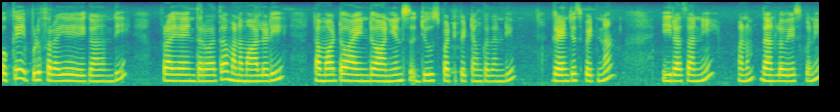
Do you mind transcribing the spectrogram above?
ఓకే ఇప్పుడు ఫ్రై అయ్యాయి ఫ్రై అయిన తర్వాత మనం already tomato and onions juice పట్టి పెట్టాం కదండి. గ్రైండ్ చేసి పెట్టిన ఈ రసాన్ని మనం దాంట్లో వేసుకొని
